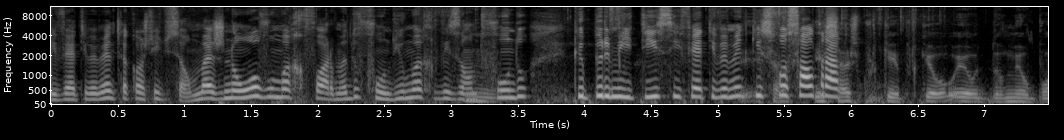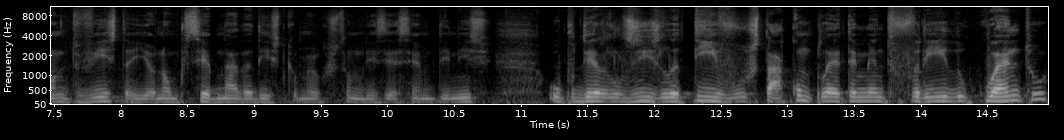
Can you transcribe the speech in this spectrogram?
efetivamente, da Constituição, mas não houve uma reforma de fundo e uma revisão hum. de fundo que permitisse, efetivamente, que isso fosse alterado. E sabes porquê? Porque eu, eu, do meu ponto de vista, e eu não percebo nada disto, como eu costumo dizer sempre de início, o poder legislativo está completamente ferido quanto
